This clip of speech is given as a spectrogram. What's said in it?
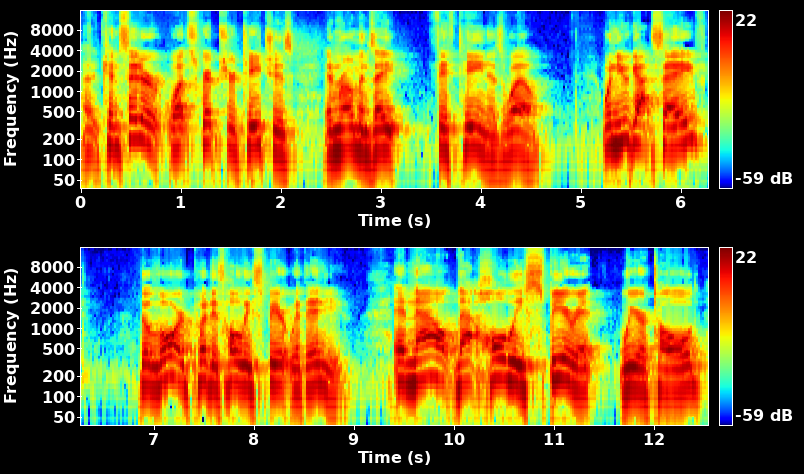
Uh, consider what Scripture teaches in Romans 8 15 as well. When you got saved, the Lord put His Holy Spirit within you. And now that Holy Spirit, we are told,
